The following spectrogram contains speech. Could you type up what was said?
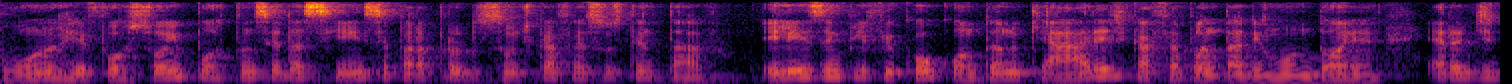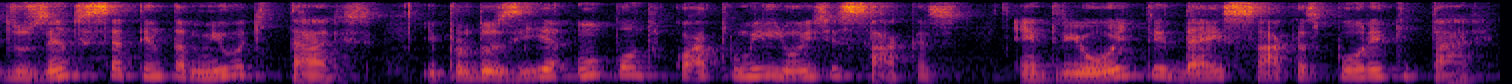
Juan reforçou a importância da ciência para a produção de café sustentável. Ele exemplificou contando que a área de café plantada em Rondônia era de 270 mil hectares e produzia 1,4 milhões de sacas, entre 8 e 10 sacas por hectare.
